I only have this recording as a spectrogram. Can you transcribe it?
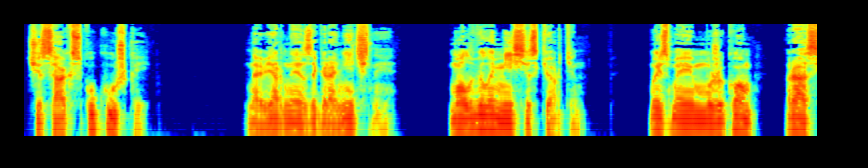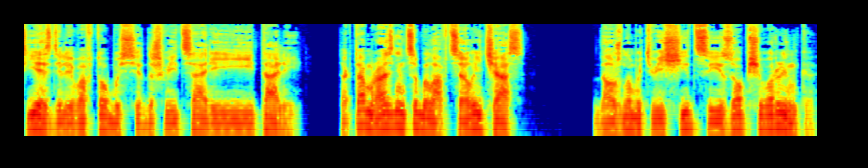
часах с кукушкой. Наверное, заграничные, — молвила миссис Кертин. Мы с моим мужиком раз ездили в автобусе до Швейцарии и Италии, так там разница была в целый час должно быть вещицы из общего рынка,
